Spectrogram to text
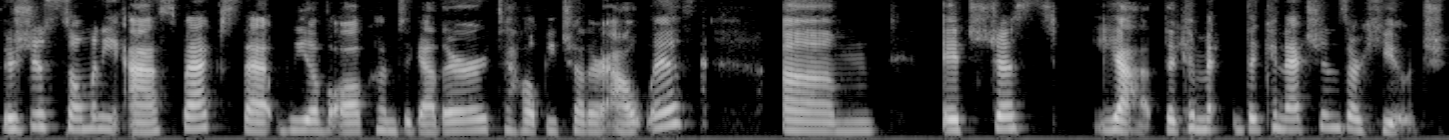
there's just so many aspects that we have all come together to help each other out with um, it's just yeah the com- the connections are huge.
